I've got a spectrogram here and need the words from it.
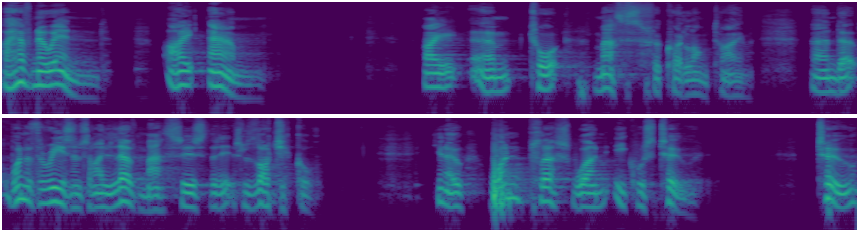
I have no end. I am. I um, taught maths for quite a long time. And uh, one of the reasons I love maths is that it's logical. You know, 1 plus 1 equals 2. 2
